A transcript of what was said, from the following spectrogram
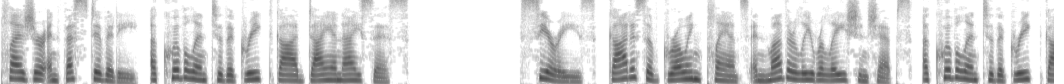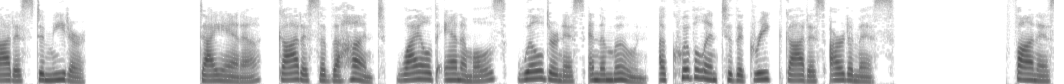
pleasure and festivity, equivalent to the Greek god Dionysus, Ceres, goddess of growing plants and motherly relationships, equivalent to the Greek goddess Demeter. Diana, goddess of the hunt, wild animals, wilderness and the moon, equivalent to the Greek goddess Artemis. Faunus,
